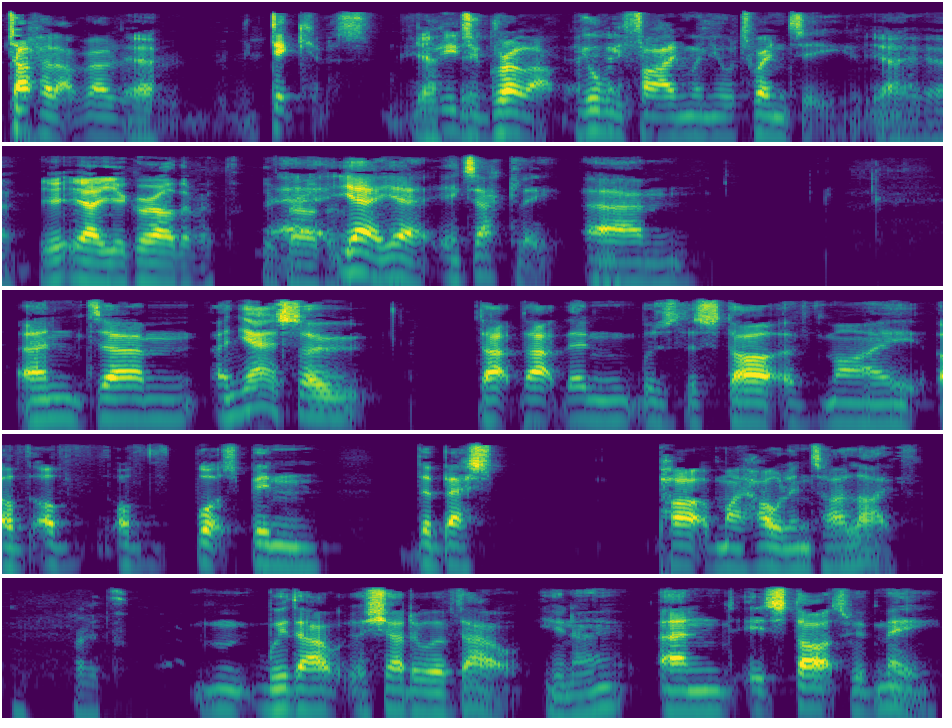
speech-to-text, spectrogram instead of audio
tough it up. uh, Yeah. Ridiculous. You Yeah. need to grow up. You'll be fine when you're 20. Yeah, yeah. Yeah, you grow out of it. You grow out Uh, of yeah, it. yeah, exactly. Um, and um, and yeah, so that that then was the start of my of of of what's been the best part of my whole entire life, Right. Without a shadow of doubt. You know, and it starts with me,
